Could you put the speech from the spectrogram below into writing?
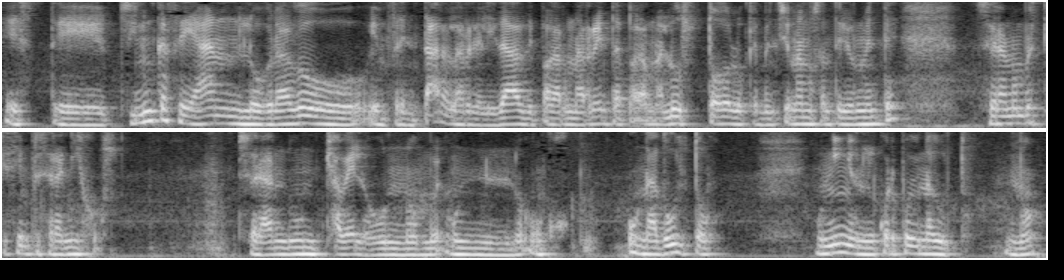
este, si nunca se han logrado enfrentar a la realidad de pagar una renta, de pagar una luz, todo lo que mencionamos anteriormente, serán hombres que siempre serán hijos. Serán un chabelo, un hombre, un, un, un adulto, un niño en el cuerpo de un adulto, ¿no?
